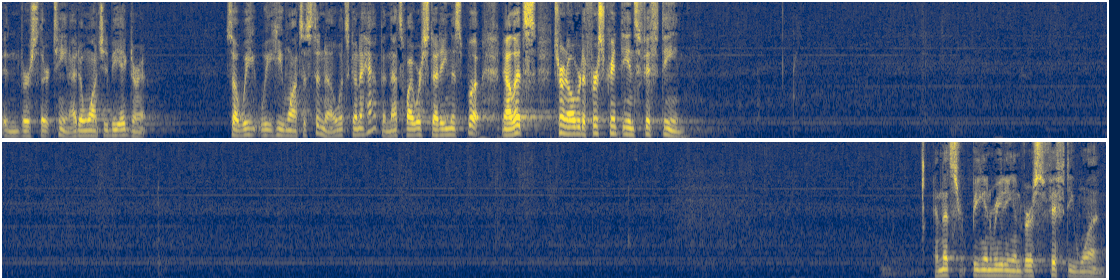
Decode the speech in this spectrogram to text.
in verse 13. I don't want you to be ignorant. So we, we, he wants us to know what's going to happen. That's why we're studying this book. Now let's turn over to 1 Corinthians 15. And let's begin reading in verse 51.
